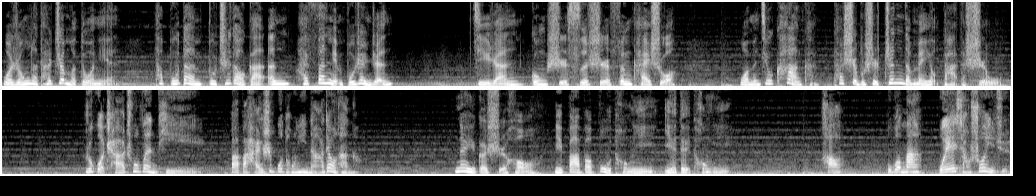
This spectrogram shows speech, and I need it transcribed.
我容了他这么多年，他不但不知道感恩，还翻脸不认人。既然公事私事分开说，我们就看看他是不是真的没有大的失误。如果查出问题，爸爸还是不同意拿掉他呢？那个时候，你爸爸不同意也得同意。好，不过妈，我也想说一句。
